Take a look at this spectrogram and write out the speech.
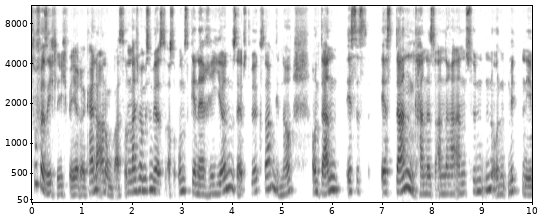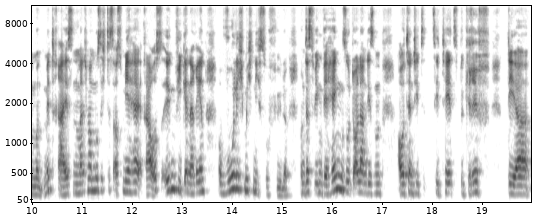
zuversichtlich wäre, keine Ahnung was. Und manchmal müssen wir es aus uns generieren, selbstwirksam, genau. Und dann ist es Erst dann kann es andere anzünden und mitnehmen und mitreißen. Manchmal muss ich das aus mir heraus irgendwie generieren, obwohl ich mich nicht so fühle. Und deswegen, wir hängen so doll an diesem Authentizitätsbegriff, der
